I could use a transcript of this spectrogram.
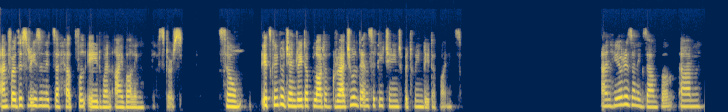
And for this reason, it's a helpful aid when eyeballing clusters. So it's going to generate a plot of gradual density change between data points. And here is an example. Um,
